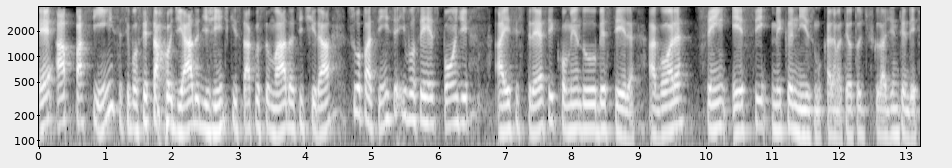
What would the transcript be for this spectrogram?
é a paciência, se você está rodeado de gente que está acostumado a te tirar sua paciência e você responde a esse estresse comendo besteira. Agora, sem esse mecanismo. Caramba, até eu tô dificuldade de entender.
